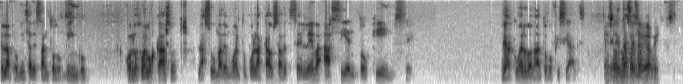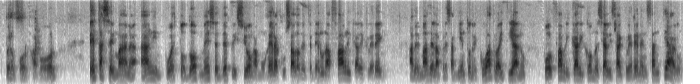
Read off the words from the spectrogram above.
de la provincia de Santo Domingo. Con los nuevos casos, la suma de muertos por la causa se eleva a 115, de acuerdo a datos oficiales. Eso nunca se había visto. Pero por favor, esta semana han impuesto dos meses de prisión a mujer acusada de tener una fábrica de clerén además del apresamiento de cuatro haitianos por fabricar y comercializar clerena en Santiago.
